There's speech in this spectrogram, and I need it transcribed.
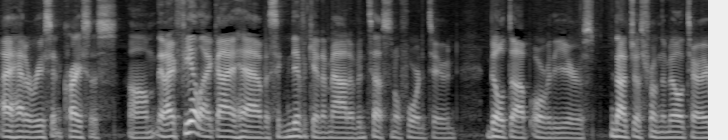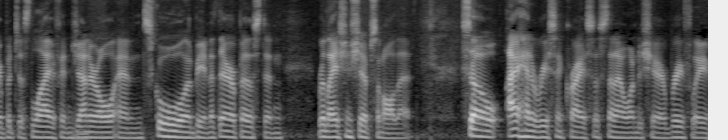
I had a recent crisis, um, and I feel like I have a significant amount of intestinal fortitude built up over the years, not just from the military, but just life in general, and school, and being a therapist, and relationships, and all that. So I had a recent crisis that I wanted to share briefly.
